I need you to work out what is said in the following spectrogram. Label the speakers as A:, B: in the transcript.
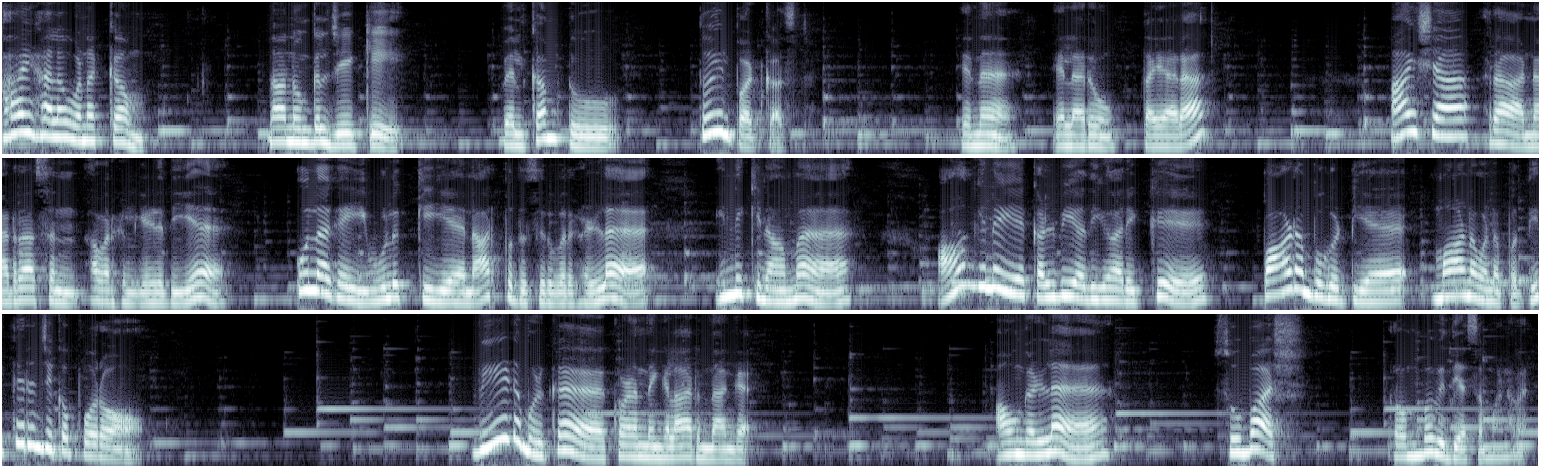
A: Hi hello வணக்கம். நான் உங்கள் JK welcome to Thuyil podcast என்ன எல்லாரும் தயாரா? ஆயிஷா ரா நடராசன் அவர்கள் எழுதிய உலகை உலுக்கிய நாற்பது சிறுவர்களில் இன்னைக்கு நாம் ஆங்கிலேய கல்வி அதிகாரிக்கு பாடம் புகட்டிய மாணவனை பற்றி தெரிஞ்சுக்க போகிறோம் வீடு முழுக்க குழந்தைங்களா இருந்தாங்க. அவங்களில் சுபாஷ் ரொம்ப வித்தியாசமானவன்.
